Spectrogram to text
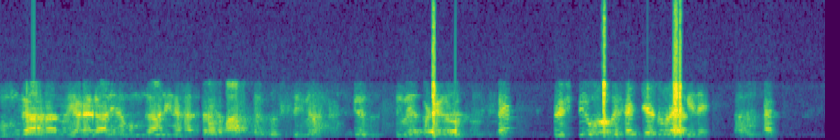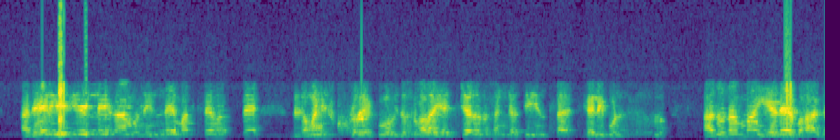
ಮುಂಗಾಲನ್ನು, ಎಡಗಾಲಿನ ಮುಂಗಾಲಿನ ಹತ್ರ ಸಿವೆ ದೃಷ್ಟಿ ಒಂದು ಹೆಜ್ಜೆ ದೂರಾಗಿದೆ ಅದೇ ರೀತಿಯಲ್ಲಿ ನಾವು ನಿನ್ನೆ ಮತ್ತೆ ಮತ್ತೆ ಗಮನಿಸಿಕೊಳ್ಳಬೇಕು. ಇದು ಬಹಳ ಎಚ್ಚರದ ಸಂಗತಿ ಅಂತ ಹೇಳಿಕೊಂಡಿರೋದು ಅದು ನಮ್ಮ ಎದೆ ಭಾಗ.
